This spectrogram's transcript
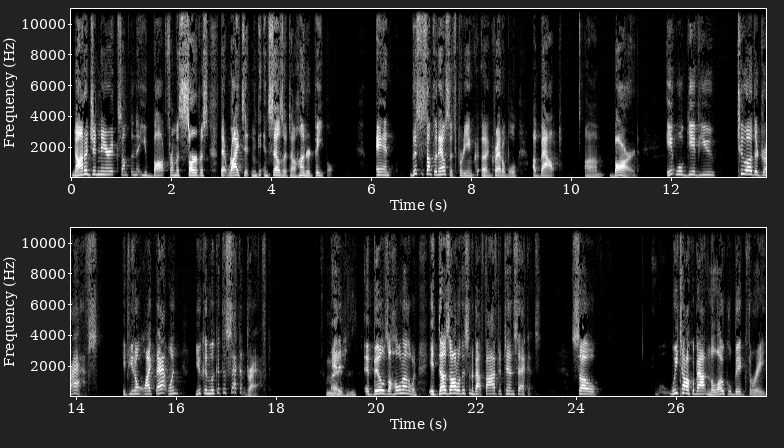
not a generic something that you bought from a service that writes it and, and sells it to 100 people. And this is something else that's pretty inc- uh, incredible about um, Bard. It will give you two other drafts. If you don't like that one, you can look at the second draft. Amazing. It, it, builds a whole other one. It does all of this in about five to 10 seconds. So we talk about in the local big three.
